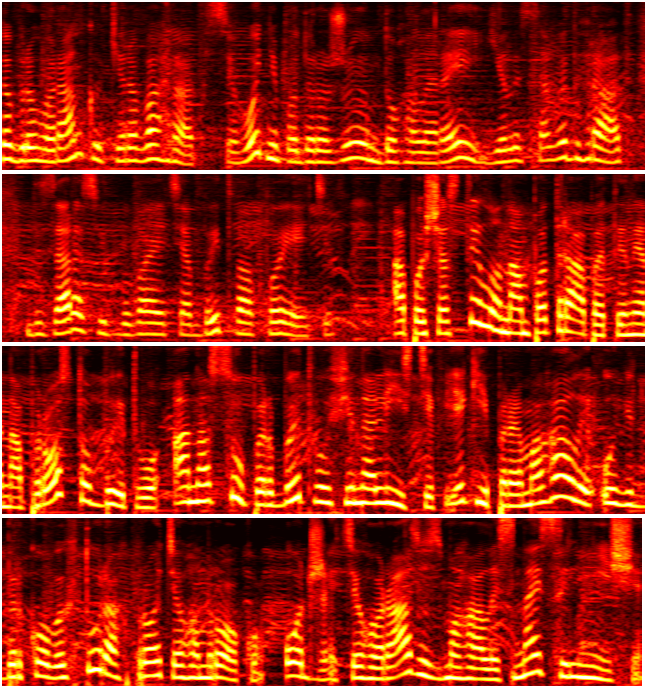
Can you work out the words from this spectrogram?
Доброго ранку, Кіровоград. Сьогодні подорожуємо до галереї Єлисаветград, де зараз відбувається битва поетів. А пощастило нам потрапити не на просто битву, а на супербитву фіналістів, які перемагали у відбіркових турах протягом року. Отже, цього разу змагались найсильніші.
